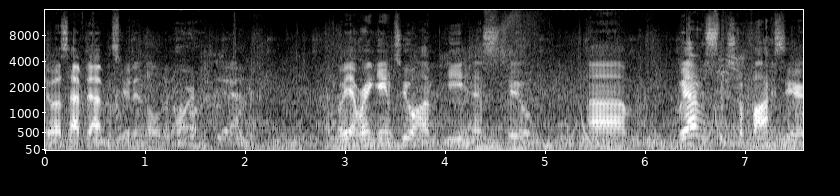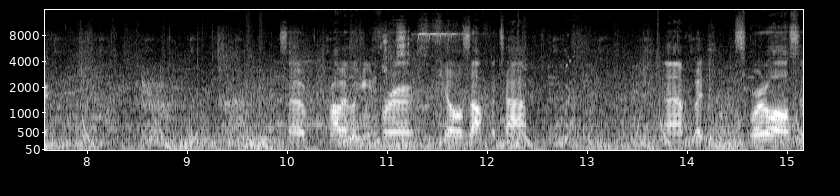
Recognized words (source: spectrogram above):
You also have to have the scoot in a little bit more. Yeah. But yeah, we're in game two on PS2. Um, we haven't switched to Fox here. So probably looking for kills off the top. Um, but Squirtle also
